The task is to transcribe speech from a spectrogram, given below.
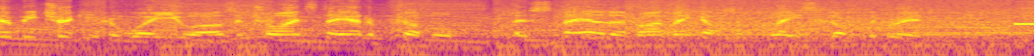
could be tricky from where you are, so try and stay out of trouble. Let's stay alert, try and make up some places off the grid.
